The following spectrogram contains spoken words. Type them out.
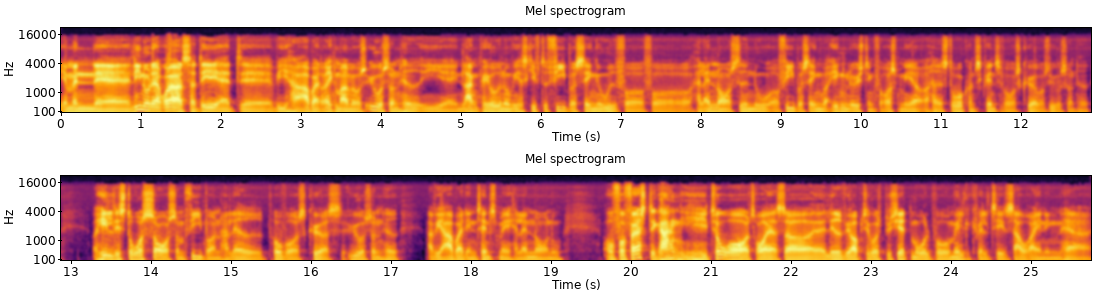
Jamen, øh, lige nu der rører sig det, at øh, vi har arbejdet rigtig meget med vores yversundhed i øh, en lang periode nu. Vi har skiftet fibersenge ud for, for halvanden år siden nu, og fibersenge var ikke en løsning for os mere, og havde store konsekvenser for vores køer og vores yversundhed. Og hele det store sår, som fiberen har lavet på vores køers yversundhed, har vi arbejdet intens med i halvanden år nu. Og for første gang i to år, tror jeg, så øh, levede vi op til vores budgetmål på mælkekvalitetsafregningen her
